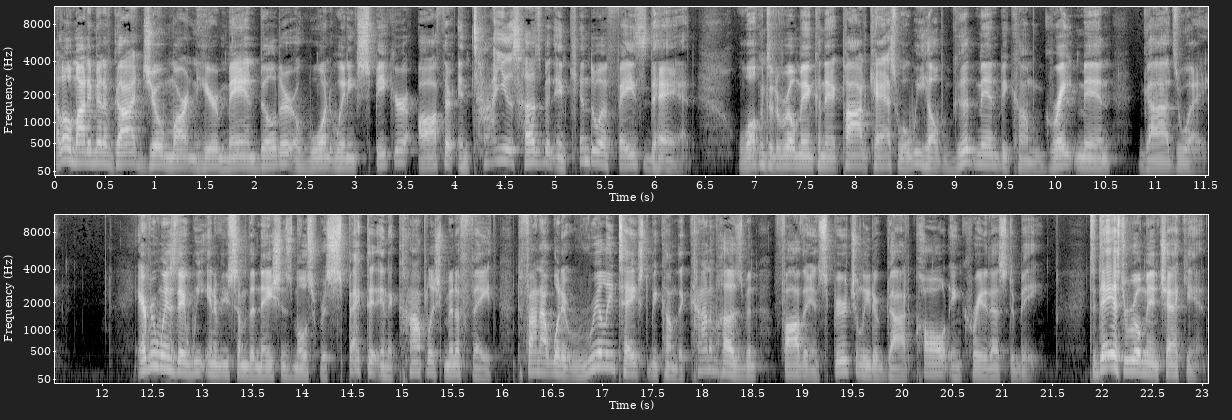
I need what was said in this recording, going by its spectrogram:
Hello, mighty men of God. Joe Martin here, man builder, award winning speaker, author, and Tanya's husband and Kendall and Faith's dad. Welcome to the Real Men Connect podcast, where we help good men become great men God's way. Every Wednesday, we interview some of the nation's most respected and accomplished men of faith to find out what it really takes to become the kind of husband, father, and spiritual leader God called and created us to be. Today is the Real Men Check In.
